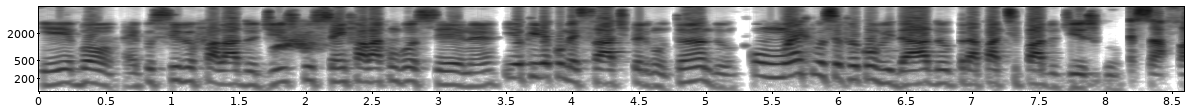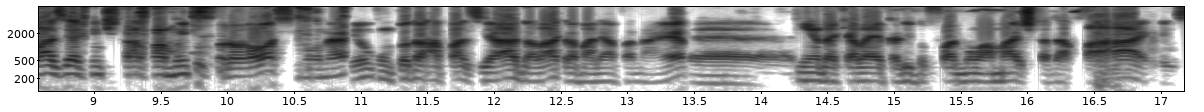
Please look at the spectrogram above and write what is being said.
E, bom, é impossível falar do disco sem falar com você, né? E eu queria começar te perguntando como é que você foi convidado para participar do disco? Essa fase a gente estava muito próximo, né? Eu com toda a rapaziada lá, trabalhava na época, é, tinha daquela época ali do Fórmula Mágica da Paz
